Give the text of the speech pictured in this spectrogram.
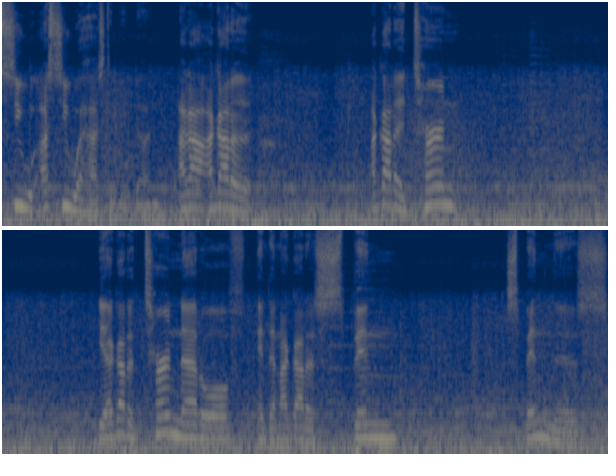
See. I see what has to be done. I got. I gotta. I gotta turn. Yeah, I gotta turn that off, and then I gotta spin. Spin this.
